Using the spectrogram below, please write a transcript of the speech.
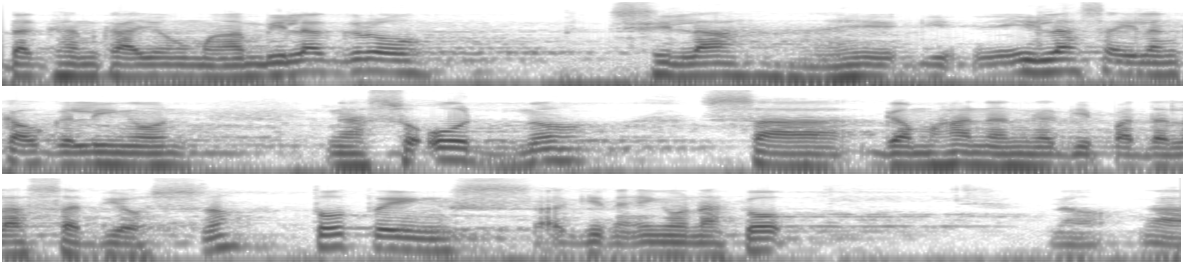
daghan kayong mga milagro sila ila sa ilang kaugalingon nga suod no? Sa gamhanan nga gipadala sa Dios no? Two things uh, ginaingon ako no nga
